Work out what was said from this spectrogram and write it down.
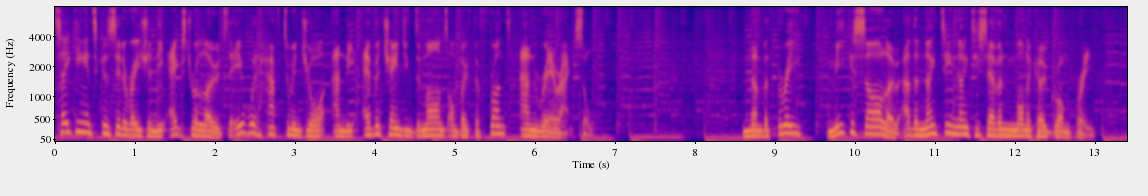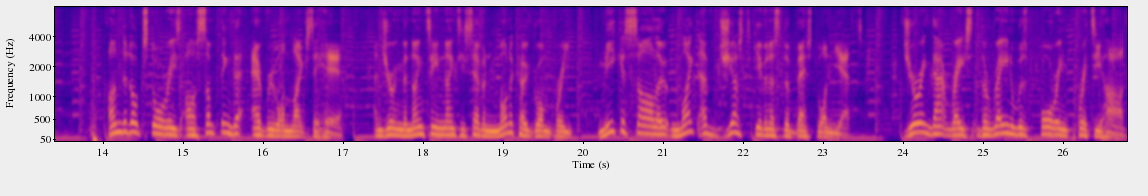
Taking into consideration the extra loads that it would have to endure and the ever changing demands on both the front and rear axle. Number 3. Mika Salo at the 1997 Monaco Grand Prix. Underdog stories are something that everyone likes to hear, and during the 1997 Monaco Grand Prix, Mika Salo might have just given us the best one yet. During that race, the rain was pouring pretty hard,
